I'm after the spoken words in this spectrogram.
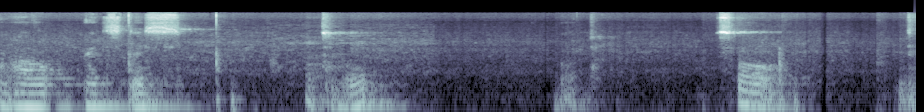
how it's this. So it's a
